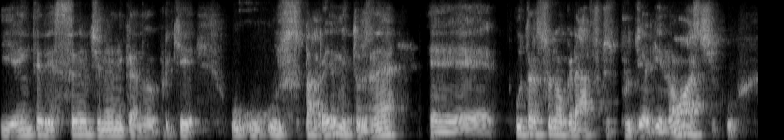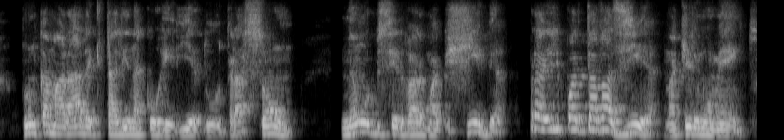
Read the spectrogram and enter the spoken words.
E é interessante, né, Nicanor, porque os parâmetros né, é, ultrassonográficos para o diagnóstico, para um camarada que está ali na correria do ultrassom, não observar uma bexiga, para ele pode estar tá vazia naquele momento.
